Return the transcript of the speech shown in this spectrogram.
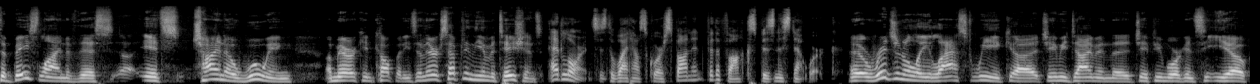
The baseline of this, uh, it's China wooing American companies, and they're accepting the invitations. Ed Lawrence is the White House correspondent for the Fox Business Network. Uh, originally, last week, uh, Jamie Dimon, the JP Morgan CEO,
